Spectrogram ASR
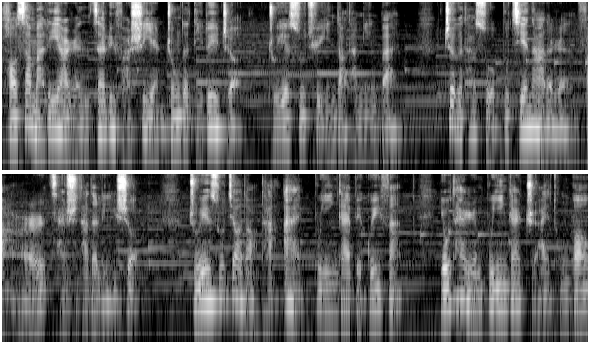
好撒玛利亚人在律法师眼中的敌对者，主耶稣却引导他明白，这个他所不接纳的人，反而才是他的邻舍。主耶稣教导他，爱不应该被规范，犹太人不应该只爱同胞，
